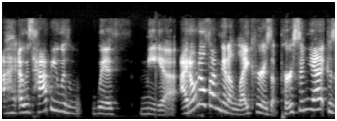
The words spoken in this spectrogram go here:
I, I was happy with, with, Mia. I don't know if I'm gonna like her as a person yet because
